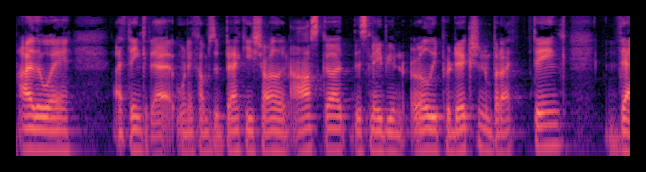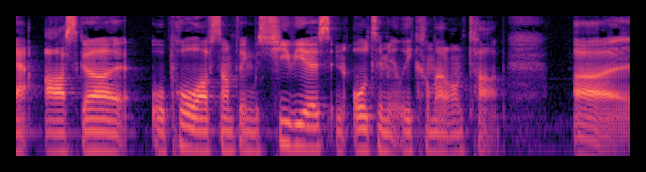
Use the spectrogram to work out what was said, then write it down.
either way, I think that when it comes to Becky, Charlotte, and Asuka, this may be an early prediction, but I think that Asuka will pull off something mischievous and ultimately come out on top. Uh,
